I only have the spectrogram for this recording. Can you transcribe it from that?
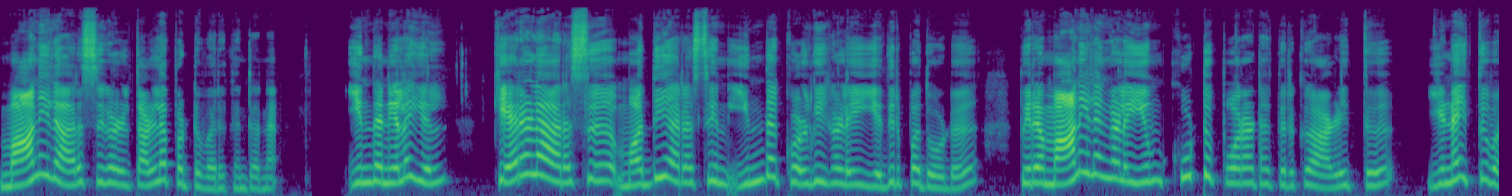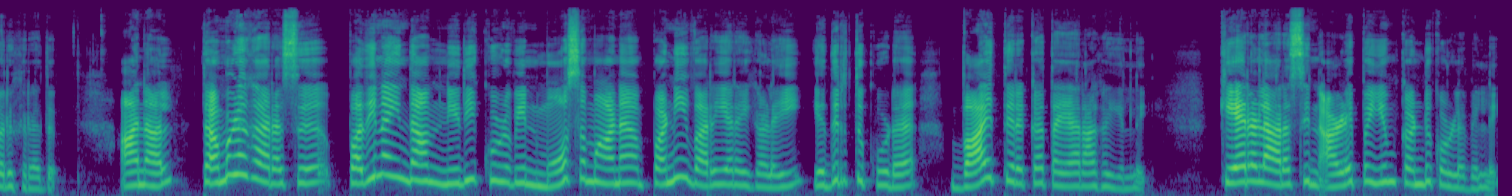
மாநில அரசுகள் தள்ளப்பட்டு வருகின்றன. இந்த நிலையில் கேரள அரசு மத்திய அரசின் இந்த கொள்கைகளை எதிர்ப்பதோடு பிற மாநிலங்களையும் கூட்டு போராட்டத்திற்கு அழைத்து இணைத்து வருகிறது. ஆனால் தமிழக அரசு பதினைந்தாம் நிதிக்குழுவின் மோசமான பணி வரையறைகளை எதிர்த்து கூட வாய் திறக்க தயாராக இல்லை. கேரள அரசின் அழைப்பையும் கண்டுகொள்ளவில்லை.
